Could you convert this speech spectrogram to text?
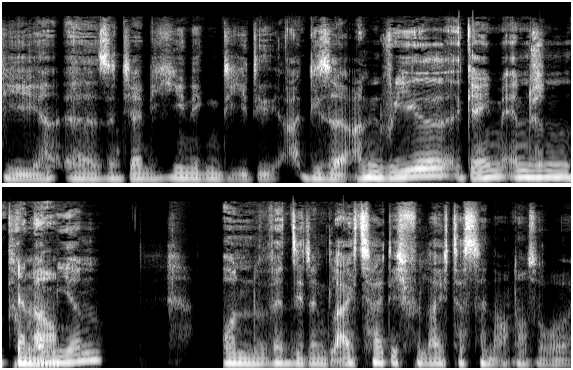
Die äh, sind ja diejenigen, die, die diese Unreal Game Engine Genau. Und wenn sie dann gleichzeitig vielleicht das dann auch noch so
